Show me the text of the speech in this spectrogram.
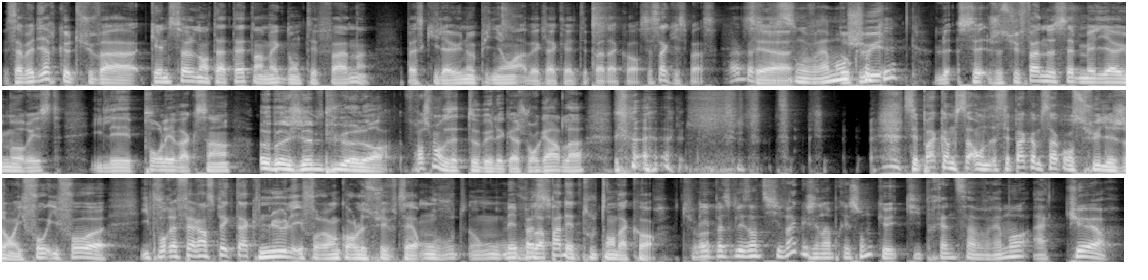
Ça veut dire que tu vas cancel dans ta tête un mec dont t'es fan parce qu'il a une opinion avec laquelle t'es pas d'accord. C'est ça qui se passe. parce C'est, qu'ils euh, sont vraiment donc lui- choqués. le- c'est- je suis fan de Seb Melia, humoriste. Il est pour les vaccins. Eh ben, j'aime plus alors. Franchement, vous êtes teubés, les gars. Je vous regarde là. c'est pas comme ça. C'est pas comme ça qu'on suit les gens. Il faut, il faut. euh, il pourrait faire un spectacle nul. et Il faudrait encore le suivre. On vous, on Mais pas d'être tout le temps d'accord. Vois. Mais parce que les antivax, j'ai l'impression que- qu'ils prennent ça vraiment à cœur.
